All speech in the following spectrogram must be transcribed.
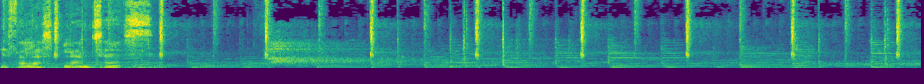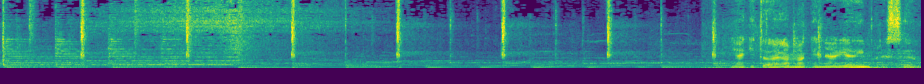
Están las planchas toda la maquinaria de impresión.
